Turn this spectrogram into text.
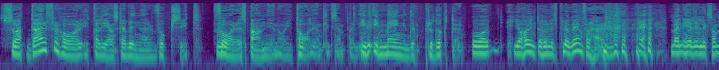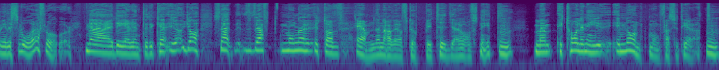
Så att därför har italienska viner vuxit. Före Spanien och Italien till exempel. I, I mängd produkter. Och jag har ju inte hunnit plugga inför det här. Men är det, liksom, är det svåra frågor? Nej, det är det inte. Det kan, ja, ja, så här, vi har haft, många av ämnena har vi haft uppe i tidigare avsnitt. Mm. Men Italien är ju enormt mångfacetterat. Mm.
